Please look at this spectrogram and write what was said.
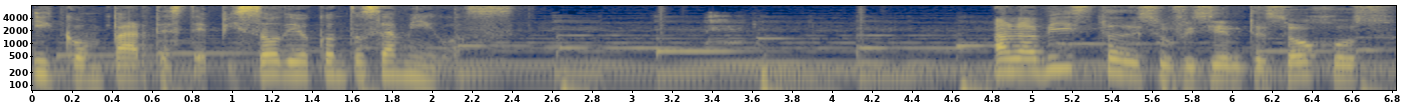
y comparte este episodio con tus amigos. A la vista de suficientes ojos,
